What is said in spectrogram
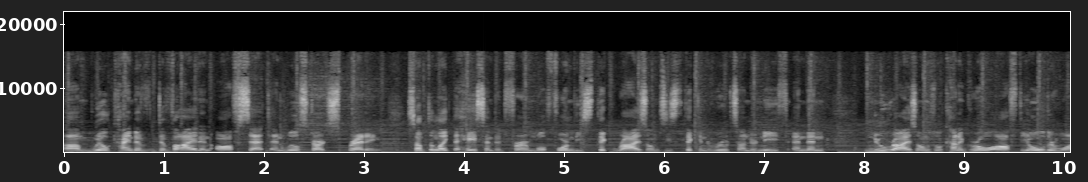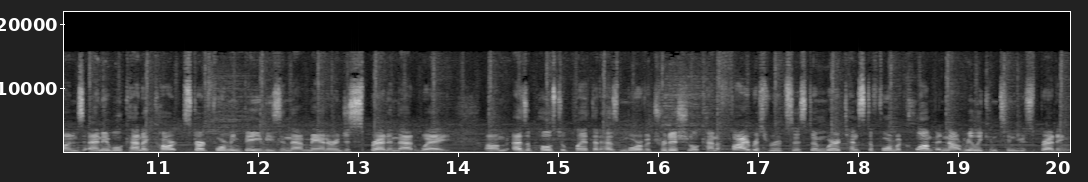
um, will kind of divide and offset and will start spreading. Something like the hay-scented fern will form these thick rhizomes, these thickened roots underneath, and then new rhizomes will kind of grow off the older ones and it will kind of start forming babies in that manner and just spread in that way. Um, as opposed to a plant that has more of a traditional kind of fibrous root system where it tends to form a clump and not really continue spreading.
